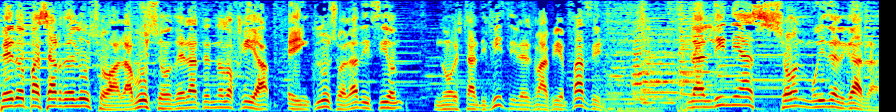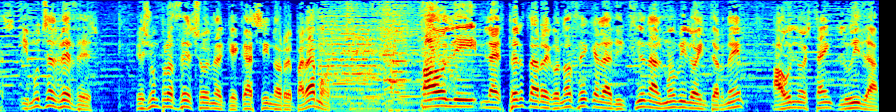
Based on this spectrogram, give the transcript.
Pero pasar del uso al abuso de la tecnología e incluso a la adicción no es tan difícil, es más bien fácil. Las líneas son muy delgadas y muchas veces es un proceso en el que casi no reparamos. Paoli, la experta, reconoce que la adicción al móvil o a Internet aún no está incluida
